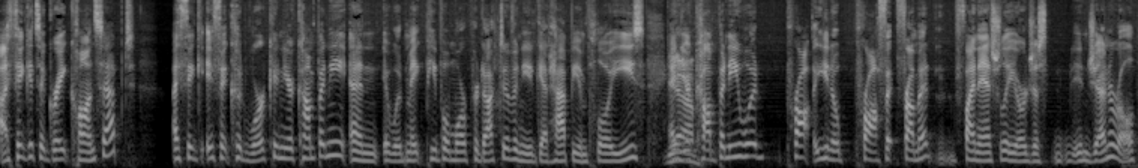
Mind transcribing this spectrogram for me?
I think it's a great concept. I think if it could work in your company and it would make people more productive and you'd get happy employees and yeah. your company would pro, you know profit from it financially or just in general,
